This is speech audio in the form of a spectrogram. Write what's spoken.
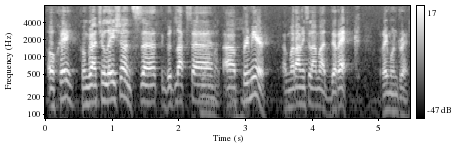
Okay, congratulations. at good luck sa ah, premiere. Ah, maraming salamat, Direk Raymond Red.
